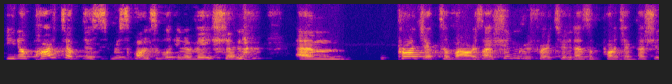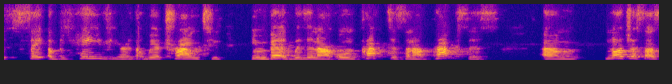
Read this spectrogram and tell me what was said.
you know, part of this responsible innovation um, project of ours, I shouldn't refer to it as a project, I should say a behavior that we are trying to embed within our own practice and our praxis, um, not just as,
